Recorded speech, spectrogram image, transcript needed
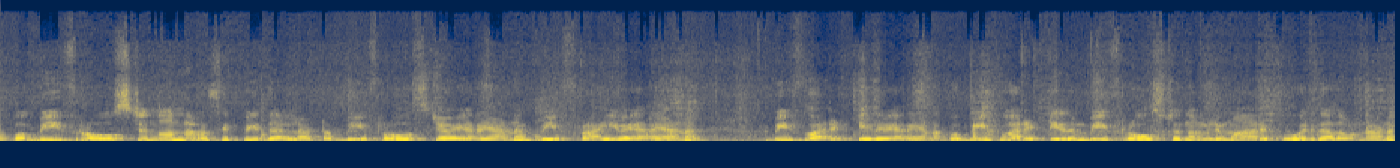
അപ്പോൾ ബീഫ് റോസ്റ്റ് എന്ന് പറഞ്ഞ റെസിപ്പി ഇതല്ല കേട്ടോ ബീഫ് റോസ്റ്റ് വേറെയാണ് ബീഫ് ഫ്രൈ വേറെയാണ് ബീഫ് വരട്ടിയത് വേറെയാണ്. അപ്പോൾ ബീഫ് വരട്ടിയതും ബീഫ് റോസ്റ്റും തമ്മിൽ മാറിപ്പോരുത്. അതുകൊണ്ടാണ്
